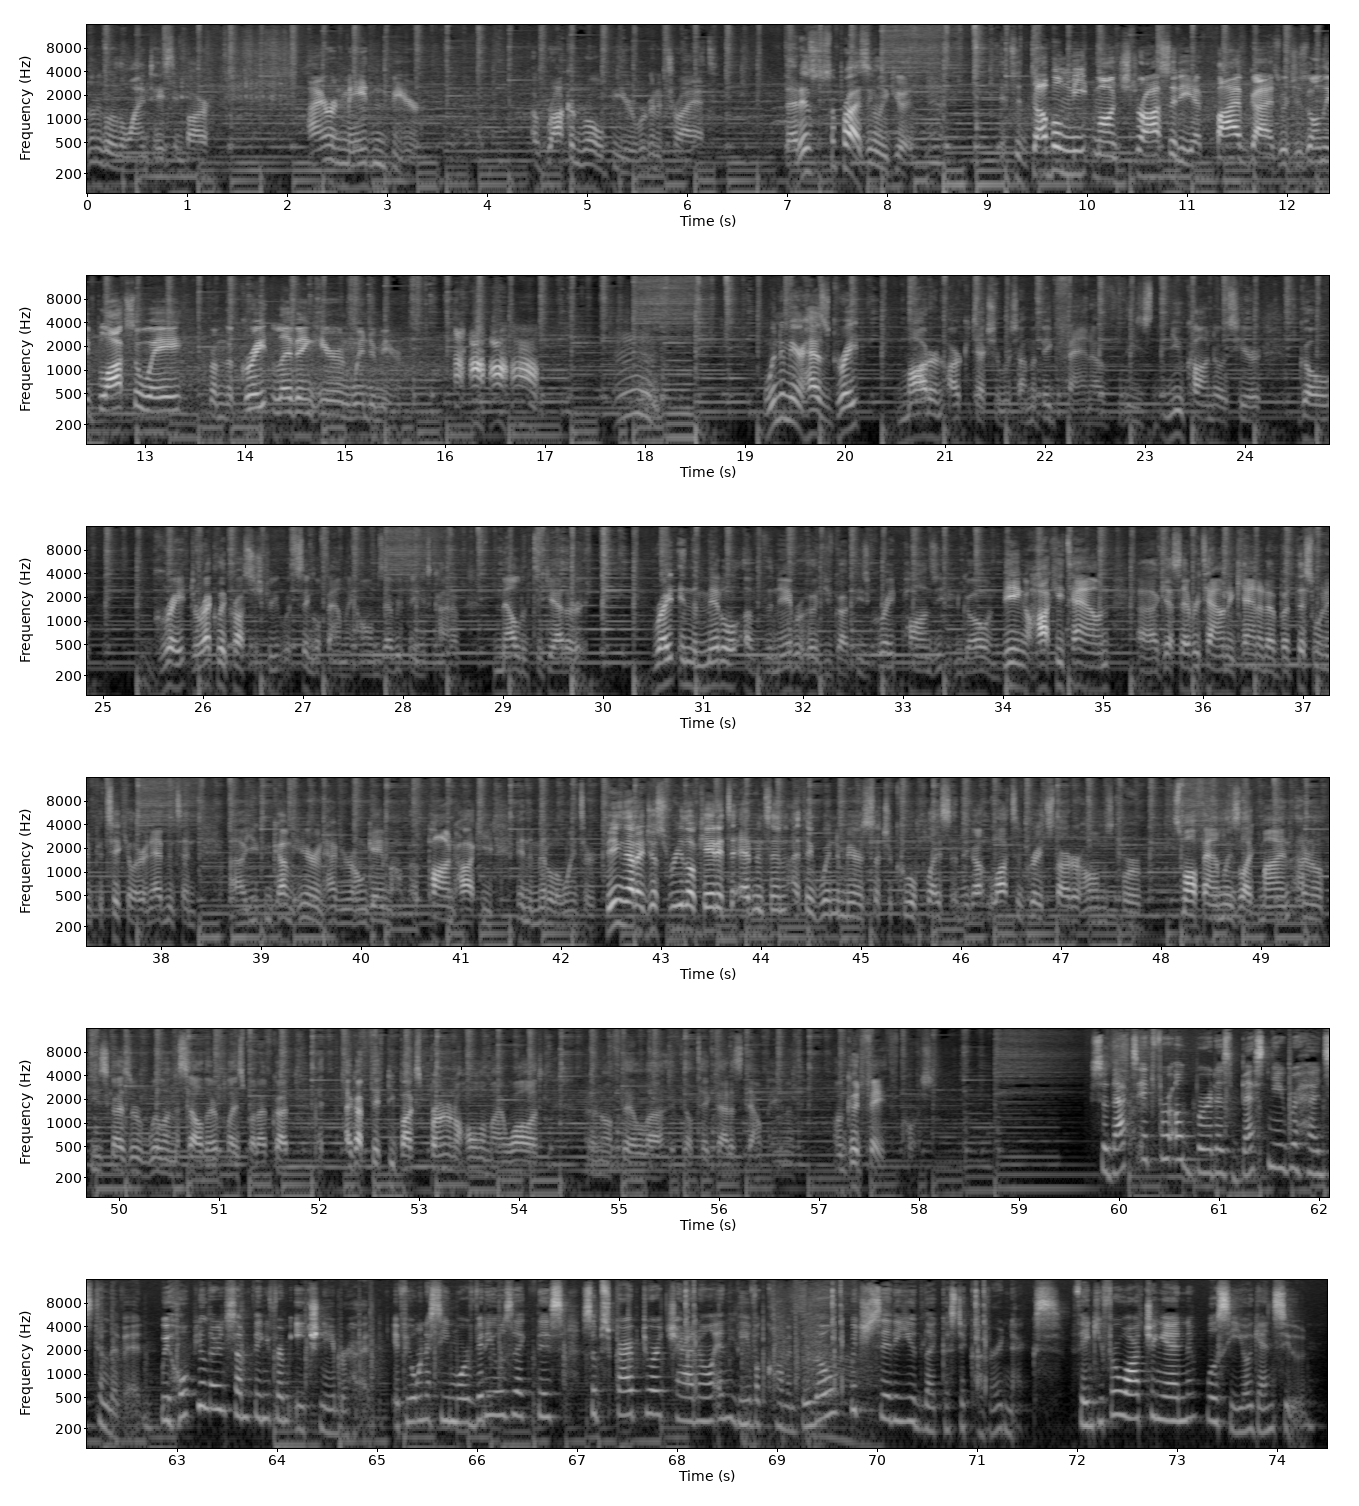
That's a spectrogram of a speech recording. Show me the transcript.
We're gonna go to the wine tasting bar. Iron Maiden beer. A rock and roll beer. We're gonna try it. That is surprisingly good. It's a double meat monstrosity at Five Guys, which is only blocks away from the great living here in Windermere. mm. Windermere has great modern architecture, which I'm a big fan of. These new condos here go great directly across the street with single family homes. Everything is kind of melded together. Right in the middle of the neighborhood, you've got these great ponds that you can go. And being a hockey town, uh, I guess every town in Canada, but this one in particular in Edmonton, uh, you can come here and have your own game of pond hockey in the middle of winter. Being that I just relocated to Edmonton, I think Windermere is such a cool place and they got lots of great starter homes for small families like mine. I don't know if these guys are willing to sell their place, but I've got, I got 50 bucks burning a hole in my wallet. I don't know if they'll, uh, if they'll take that as down payment. On good faith, of course. So that's it for Alberta's best neighborhoods to live in. We hope you learned something from each neighborhood. If you want to see more videos like this, subscribe to our channel and leave a comment below which city you'd like us to cover next. Thank you for watching and we'll see you again soon.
